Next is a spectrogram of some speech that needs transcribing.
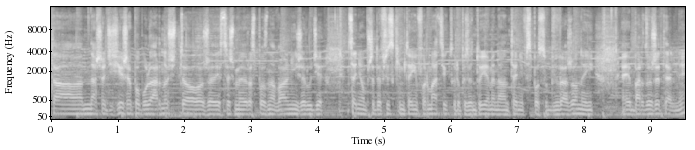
ta nasza dzisiejsza popularność, to, że jesteśmy rozpoznawalni, że ludzie cenią przede wszystkim te informacje, które prezentujemy na antenie w sposób wyważony i e, bardzo rzetelny,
